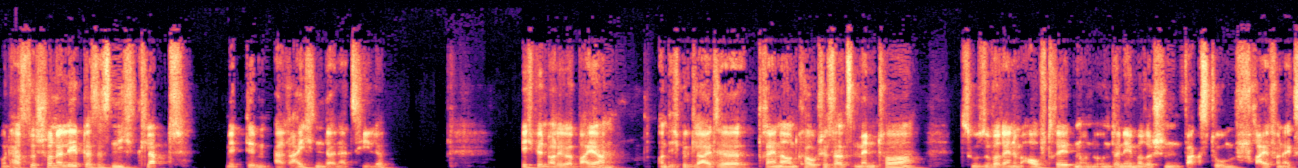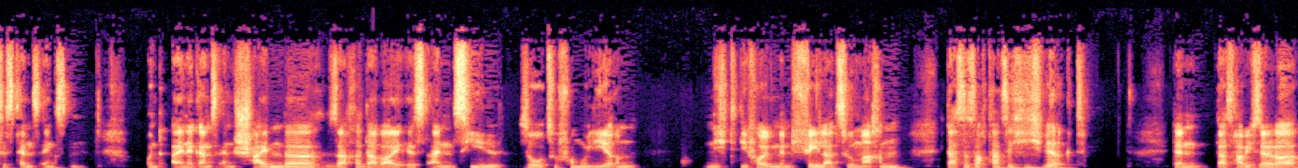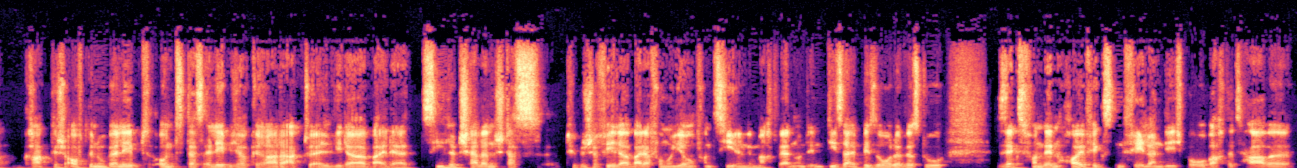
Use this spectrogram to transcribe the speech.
Und hast du schon erlebt, dass es nicht klappt mit dem Erreichen deiner Ziele? Ich bin Oliver Bayer und ich begleite Trainer und Coaches als Mentor zu souveränem Auftreten und unternehmerischem Wachstum, frei von Existenzängsten. Und eine ganz entscheidende Sache dabei ist, ein Ziel so zu formulieren, nicht die folgenden Fehler zu machen, dass es auch tatsächlich wirkt. Denn das habe ich selber praktisch oft genug erlebt und das erlebe ich auch gerade aktuell wieder bei der Ziele-Challenge, dass typische Fehler bei der Formulierung von Zielen gemacht werden. Und in dieser Episode wirst du sechs von den häufigsten Fehlern, die ich beobachtet habe,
